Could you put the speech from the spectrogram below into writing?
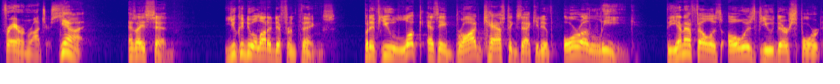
for Aaron Rodgers. Yeah. As I said, you could do a lot of different things. But if you look as a broadcast executive or a league, the NFL has always viewed their sport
